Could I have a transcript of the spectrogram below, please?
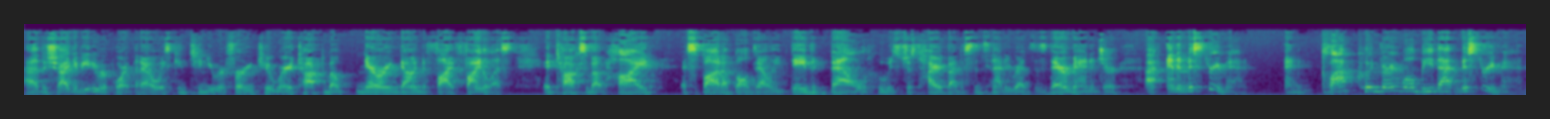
uh, the Shi Davidi report that I always continue referring to, where he talked about narrowing down to five finalists, it talks about Hyde, Espada, Baldelli, David Bell, who was just hired by the Cincinnati Reds as their manager, uh, and a mystery man. And Clapp could very well be that mystery man.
